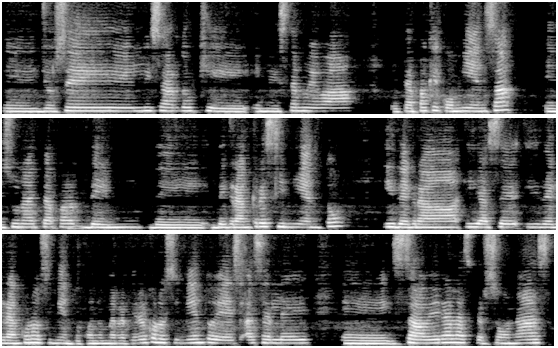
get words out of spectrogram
yo sé, Lizardo, que en esta nueva etapa que comienza es una etapa de, de, gran crecimiento y de gran, y, hace, y de gran conocimiento. Cuando me refiero al conocimiento es hacerle eh, saber a las personas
